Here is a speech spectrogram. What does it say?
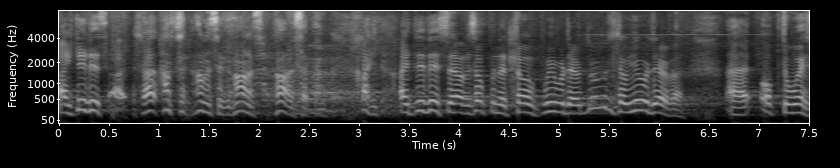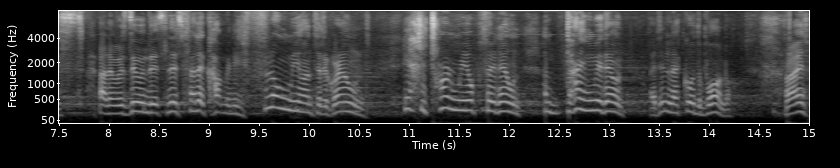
I did this, uh, hold on a second, hold on a second, hold on a second. I, I did this, I was up in the club, we were there, remember the club, you were there, uh, up the west, and I was doing this, and this fella caught me and he flung me onto the ground. He actually turned me upside down and banged me down. I didn't let go of the ball though, right?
